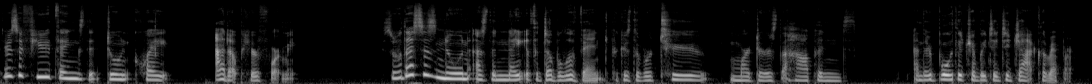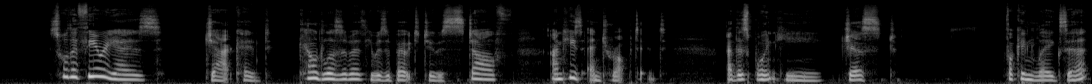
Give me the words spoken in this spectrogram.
there's a few things that don't quite add up here for me. So, this is known as the night of the double event because there were two murders that happened and they're both attributed to Jack the Ripper. So, the theory is Jack had killed Elizabeth, he was about to do his stuff, and he's interrupted. At this point, he just fucking legs it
